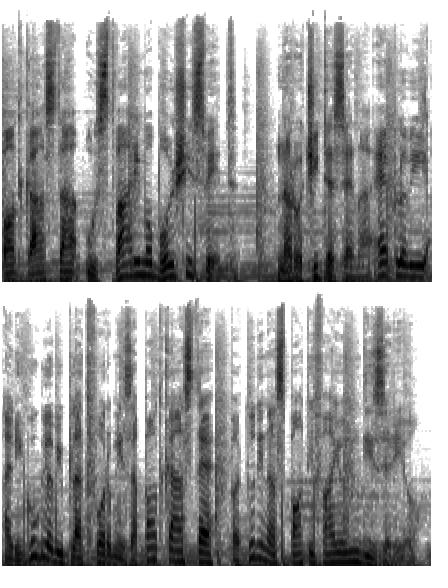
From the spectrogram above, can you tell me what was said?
podcasta Ustvarimo boljši svet. Naročite se na Applevi ali Googlovi platformi za podkaste, pa tudi na Spotifyju in Deezerju.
